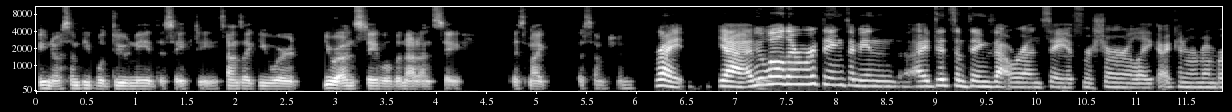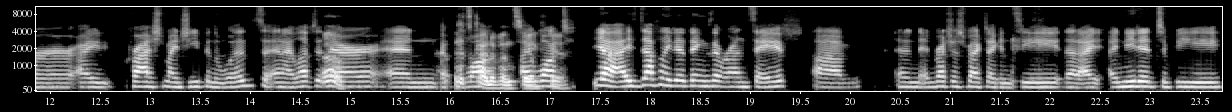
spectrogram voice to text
You know, some people do need the safety. It sounds like you were you were unstable but not unsafe. Is my assumption. Right. Yeah. I mean, well, there were things. I mean, I did some things that were unsafe for sure. Like I can remember I crashed my Jeep in the woods and I left it oh, there and that's walked, kind of unsafe. I walked. Yeah. yeah, I definitely did things that were unsafe. Um, and in retrospect i can see that i i needed to be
